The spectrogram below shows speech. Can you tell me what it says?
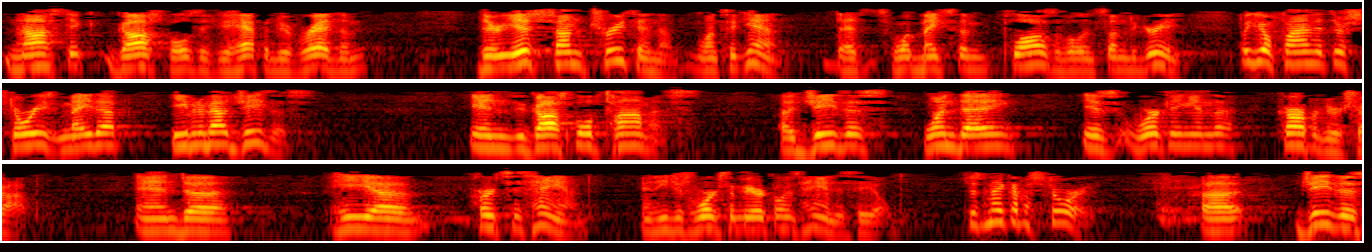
Gnostic Gospels, if you happen to have read them, there is some truth in them. Once again, that's what makes them plausible in some degree. But you'll find that there's stories made up even about Jesus. In the Gospel of Thomas, uh, Jesus one day is working in the carpenter shop, and uh, he uh, hurts his hand, and he just works a miracle, and his hand is healed. Just make up a story. Uh, Jesus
